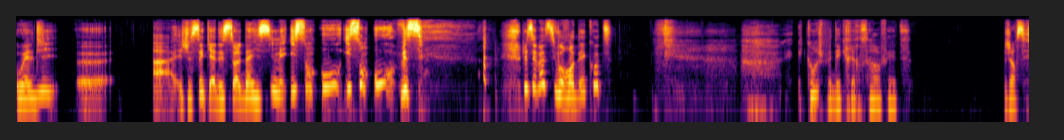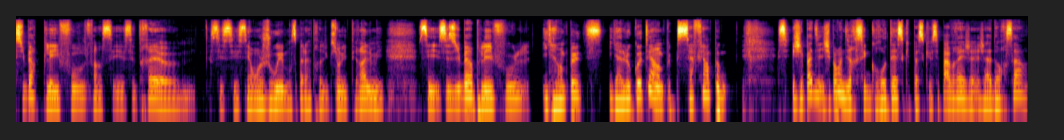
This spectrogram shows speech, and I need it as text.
où elle dit, ah, je sais qu'il y a des soldats ici, mais ils sont où? Ils sont où? Mais Je sais pas si vous vous rendez compte. Comment je peux décrire ça en fait? Genre, c'est super playful, enfin, c'est très. Euh, c'est enjoué, bon, c'est pas la traduction littérale, mais c'est super playful. Il y a un peu. Il y a le côté un peu. Ça fait un peu. J'ai pas, pas envie de dire que c'est grotesque, parce que c'est pas vrai, j'adore ça.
